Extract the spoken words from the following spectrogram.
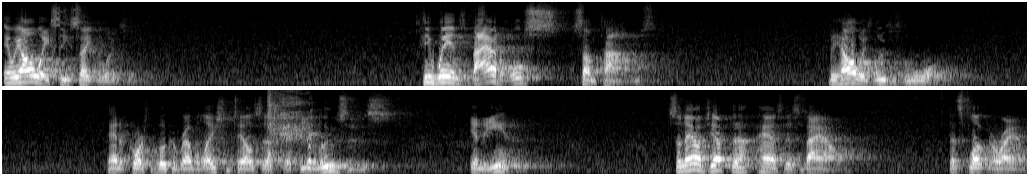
And we always see Satan losing. He wins battles sometimes, but he always loses the war. And of course, the book of Revelation tells us that he loses in the end. So now Jephthah has this vow that's floating around.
